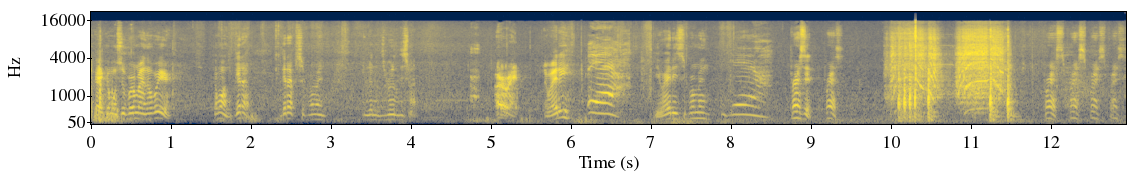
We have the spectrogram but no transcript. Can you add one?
Okay, come on, Superman, over here. Come on, get up. Get up, Superman. I'm gonna drill this one. All right. You ready? Yeah, You ready, Superman? yeah. Press it. Press. Press, press, press, press.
